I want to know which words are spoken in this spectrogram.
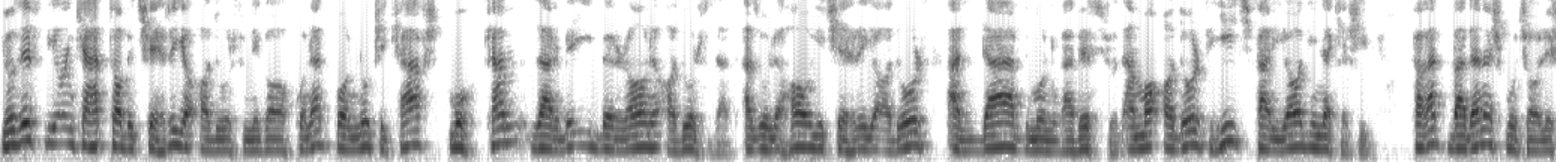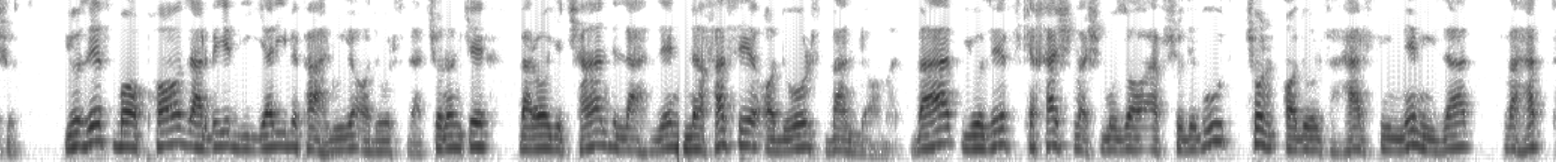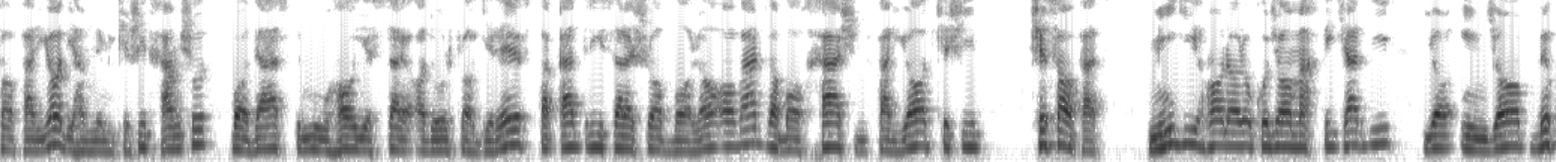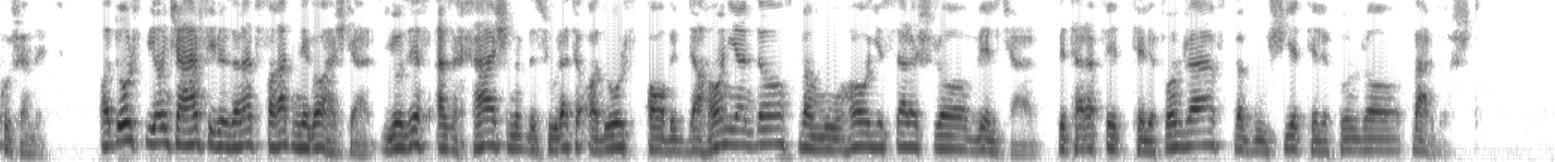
یوزف بیان که حتی به چهره آدولف نگاه کند با نوک کفش محکم ضربه ای به ران آدولف زد. از های چهره آدولف از درد منقبض شد. اما آدولف هیچ فریادی نکشید. فقط بدنش مچاله شد. یوزف با پا ضربه دیگری به پهلوی آدولف زد. چنان که برای چند لحظه نفس آدولف بند آمد. بعد یوزف که خشمش مضاعف شده بود چون آدولف حرفی نمی‌زد و حتی فریادی هم نمی‌کشید خم شد با دست موهای سر آدولف را گرفت و قدری سرش را بالا آورد و با خشم فریاد کشید. کسافت میگی هانا رو کجا مخفی کردی یا اینجا بکشمت؟ آدولف بیان که حرفی بزند فقط نگاهش کرد. یوزف از خشم به صورت آدولف آب دهانی انداخت و موهای سرش را ول کرد. به طرف تلفن رفت و گوشی تلفن را برداشت.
